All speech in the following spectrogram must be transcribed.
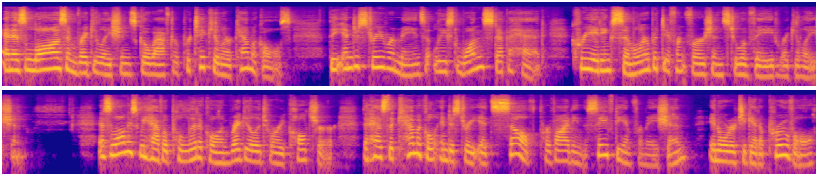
and as laws and regulations go after particular chemicals, the industry remains at least one step ahead, creating similar but different versions to evade regulation. As long as we have a political and regulatory culture that has the chemical industry itself providing the safety information in order to get approval,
